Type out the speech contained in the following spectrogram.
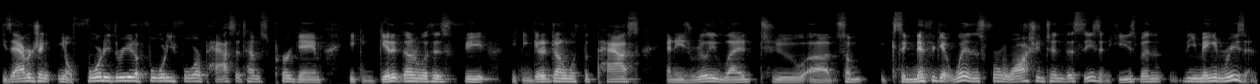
He's averaging you know 43 to 44 pass attempts per game. He can get it done with his feet. He can get it done with the pass, and he's really led to uh, some significant wins for Washington this season. He's been the main reason.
